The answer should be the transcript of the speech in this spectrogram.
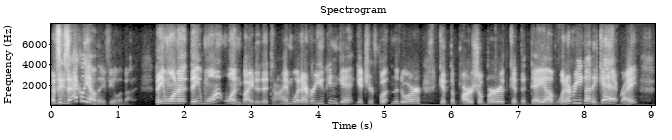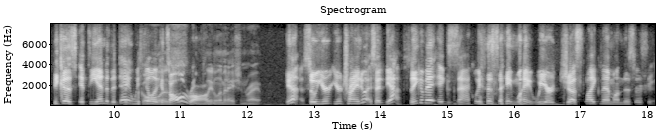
That's exactly how they feel about it. They want to they want one bite at a time. Whatever you can get, get your foot in the door, get the partial birth, get the day of, whatever you got to get, right? Because at the end of the day, The we feel like it's all wrong. Complete elimination, right? Yeah, so you're you're trying to do it. I said, yeah, think of it exactly the same way. We are just like them on this issue.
